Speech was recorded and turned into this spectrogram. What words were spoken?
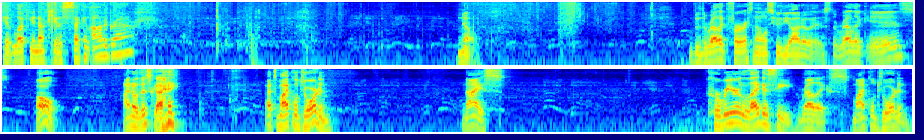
get lucky enough to get a second autograph? No. We'll do the relic first, and then we'll see who the auto is. The relic is... Oh! I know this guy. That's Michael Jordan. Nice. Career legacy relics. Michael Jordan.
